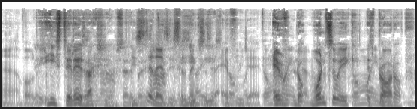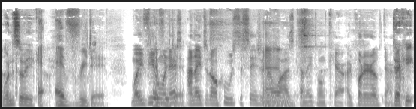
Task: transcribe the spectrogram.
uh, about it. He still is actually upset. He still is. He still mentions it every day. Every, no, once a week it's brought up. Once a week, every day. My view on it, and I don't know whose decision um, it was, and I don't care. I put it out there. Decky,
